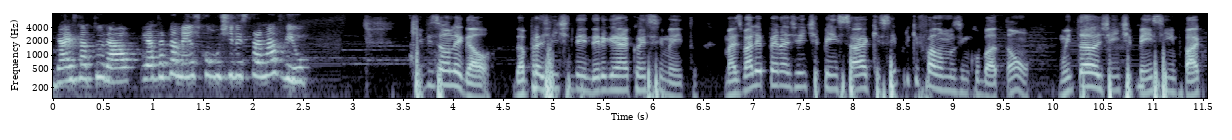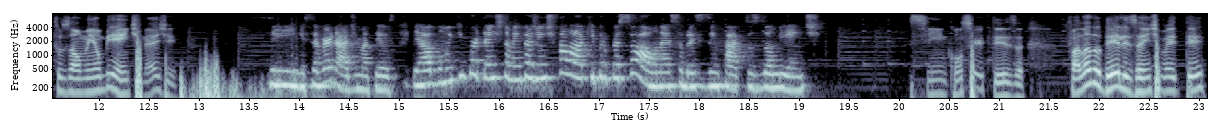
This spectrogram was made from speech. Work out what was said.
gás natural e até também os combustíveis para navio. Que visão legal! Dá para a gente entender e ganhar conhecimento. Mas vale a pena a gente pensar que sempre que falamos em Cubatão, muita gente pensa em impactos ao meio ambiente, né, Gi? Sim, isso é verdade, Matheus. E é algo muito importante também para a gente falar aqui para o pessoal, né, sobre esses impactos do ambiente. Sim, com certeza. Falando deles, a gente vai ter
